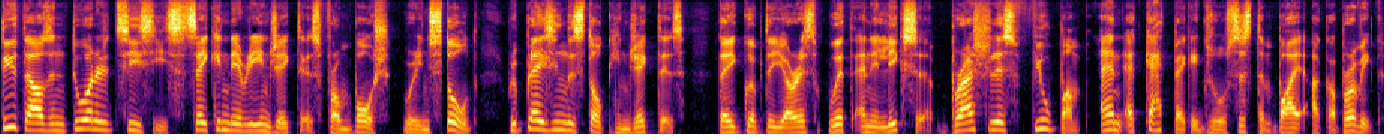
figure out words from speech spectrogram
2200cc secondary injectors from Bosch were installed, replacing the stock injectors. They equipped the Yaris with an Elixir, brushless fuel pump and a catback exhaust system by Akrapovic.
